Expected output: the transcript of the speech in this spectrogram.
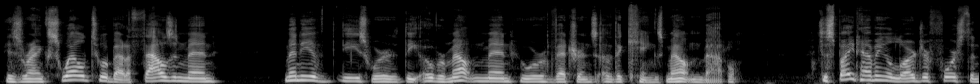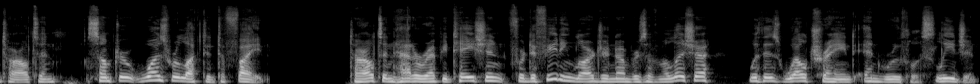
His rank swelled to about a thousand men. Many of these were the Over Mountain men who were veterans of the King's Mountain battle. Despite having a larger force than Tarleton, Sumter was reluctant to fight. Tarleton had a reputation for defeating larger numbers of militia with his well trained and ruthless legion.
